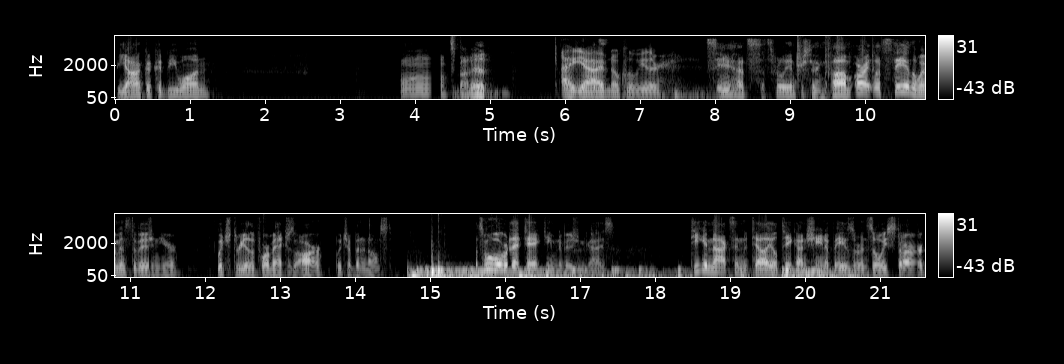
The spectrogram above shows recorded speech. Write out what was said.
Bianca could be one. Mm, That's about it. I yeah, I have no clue either. See, that's that's really interesting. Um, all right, let's stay in the women's division here, which three of the four matches are, which have been announced. Let's move over to that tag team division, guys. Tegan Nox and Natalya will take on Shayna Baszler and Zoey Stark.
